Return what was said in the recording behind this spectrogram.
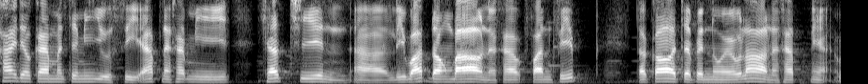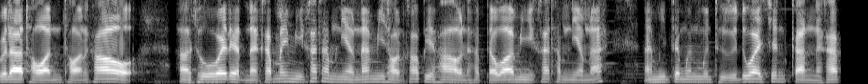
ค่ายเดียวกันมันจะมีอยู่ 4 แอปนะครับ มี c a t c h i n อ่า r e w a r d d o n g b a o นะครับ Fun Flip แล้วก็จะเป็น n o e l a นะครับเนี่ยเวลาถอนถอนเข้า อ่า True Wallet นะครับไม่มีค่าธรรมเนียมนะมีถอนเข้า PayPal นะครับแต่ว่ามีค่าธรรมเนียมนะมีเติมเงินมือถือด้วยเช่นกันนะครับ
